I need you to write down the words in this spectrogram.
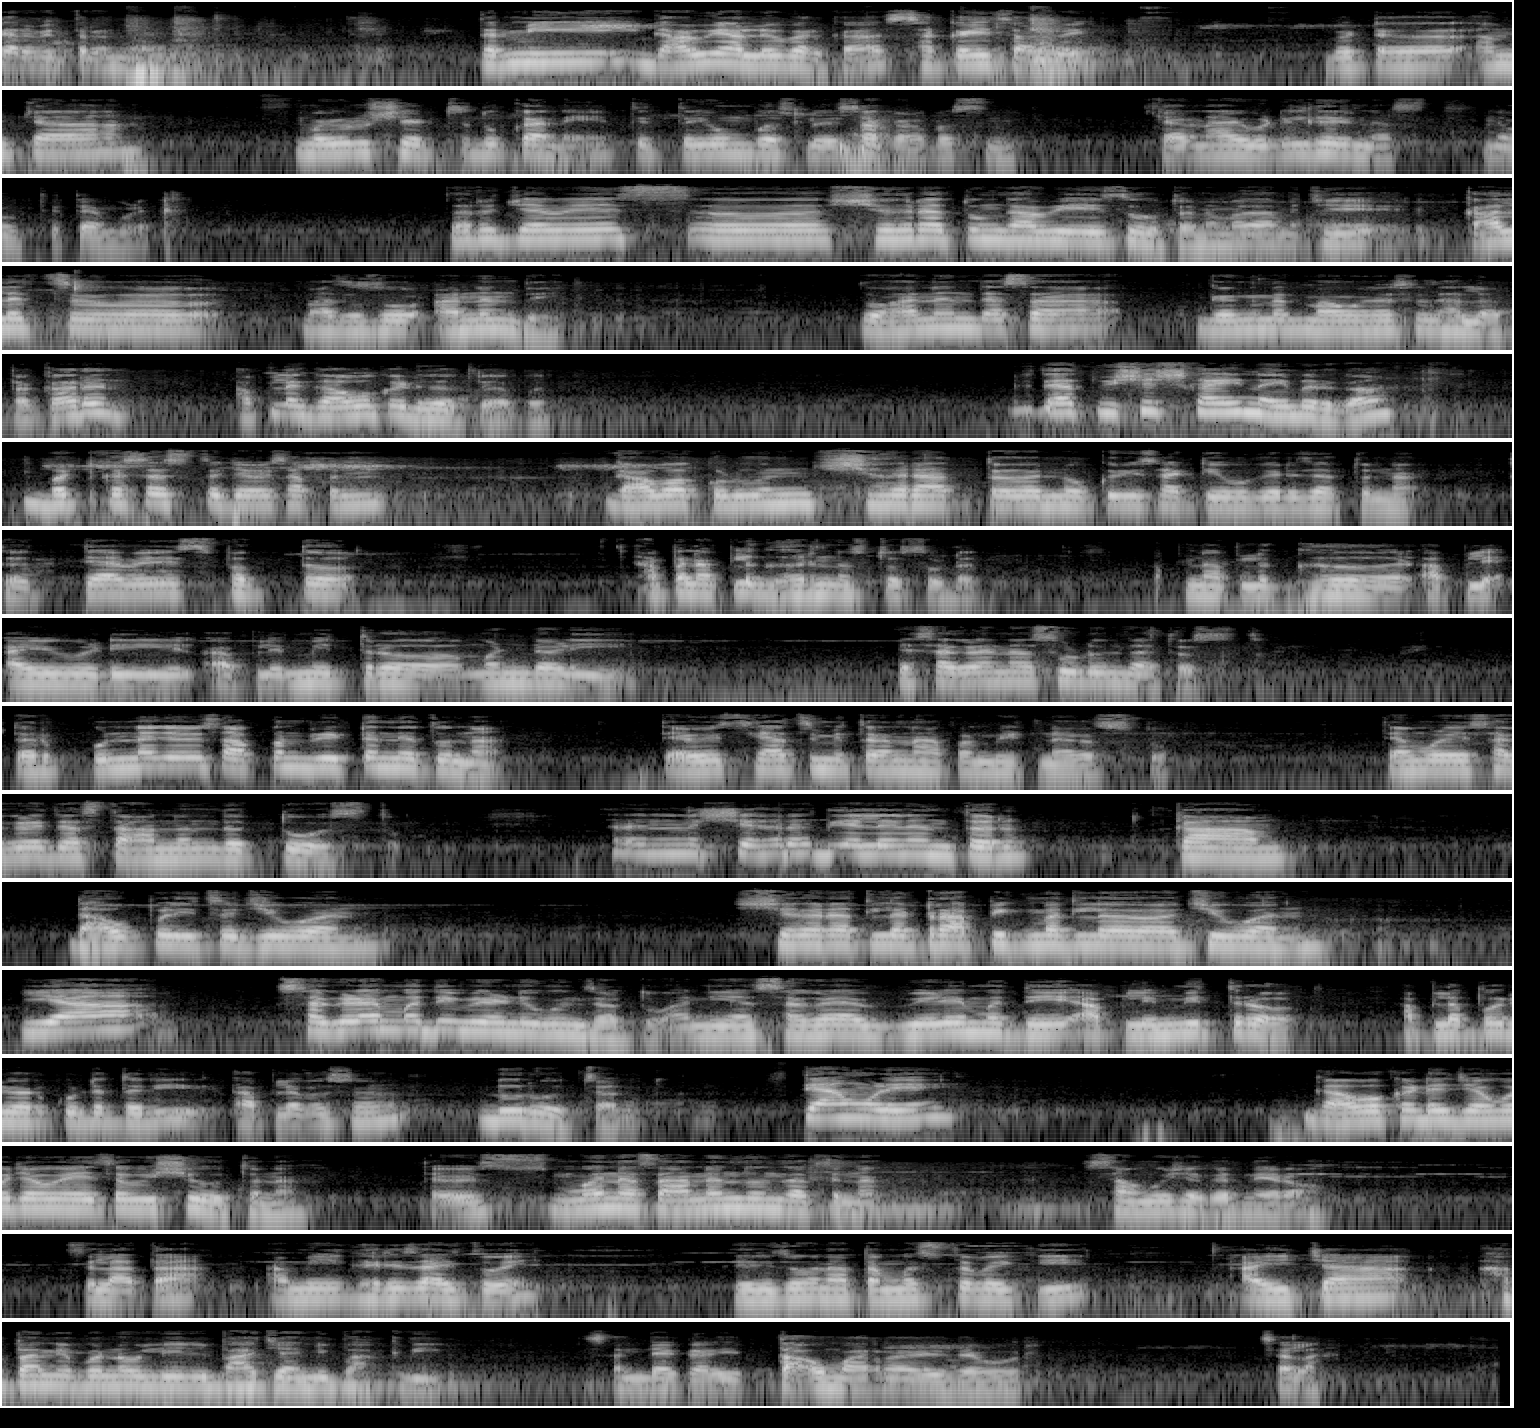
नमस्कार मित्रांनो. तर मी गावी आलोय बरं का सकाळीच आलोय. बट आमच्या मयूर शेटचं दुकान आहे तिथं येऊन बसलोय सकाळपासून. कारण आई वडील घरी नस नव्हते त्यामुळे. तर ज्यावेळेस शहरातून गावी यायचं होतं ना मला म्हणजे कालच माझा जो आनंद आहे तो आनंद असा गंगनाथ मावून असा झाला होता. कारण आपल्या गावाकडे जातोय आपण. म्हणजे त्यात विशेष काही नाही बरं का. बट कसं असतं ज्यावेळेस आपण गावाकडून शहरात नोकरीसाठी वगैरे जातो ना तर त्यावेळेस फक्त आपण आपलं घर नसतो सोडत. आपण आपलं घर आपले आई वडील आपले मित्र मंडळी या सगळ्यांना सोडून जात असतो. तर पुन्हा ज्यावेळेस आपण रिटर्न येतो ना त्यावेळेस ह्याच मित्रांना आपण भेटणार असतो. त्यामुळे सगळ्यात जास्त आनंद तो असतो. कारण शहरात गेल्यानंतर काम धावपळीचं जीवन शहरातलं ट्रॅफिकमधलं जीवन या सगळ्यामध्ये वेळ निघून जातो. आणि या सगळ्या वेळेमध्ये आपले मित्र आपला परिवार कुठेतरी आपल्यापासून दूर होत चालतो. त्यामुळे गावाकडे जेव्हा जेव्हा यायचा विषय होतो ना त्यावेळेस मन असं आनंद होऊन जातं ना. सांगू शकत नाही राव. चला आता आम्ही घरी जायचोय. घरी जाऊन आता मस्तपैकी आईच्या हाताने बनवलेली भाजी आणि भाकरी संध्याकाळी ताव मारणार आहे त्यावर. Sei lá.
